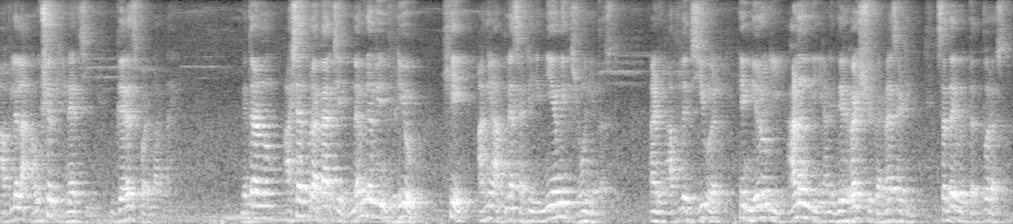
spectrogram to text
आपल्याला औषध घेण्याची गरज पडणार नाही. मित्रांनो अशाच प्रकारचे नवनवीन व्हिडिओ हे आम्ही आपल्यासाठी नियमित घेऊन येत असतो. आणि आपलं जीवन हे निरोगी आनंदी आणि दीर्घायुष्य करण्यासाठी सदैव तत्पर असतो.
